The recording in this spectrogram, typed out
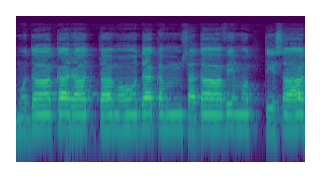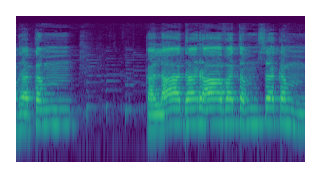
ಮುದಾಕರಾತ್ತಮೋದಕಂ ಸದಾ ವಿಮುಕ್ತಿ ಸಾಧಕಂ ಕಲಾಧರಾವತಂಸಕಂ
